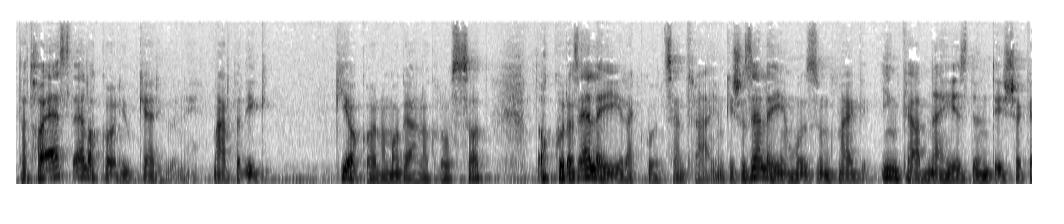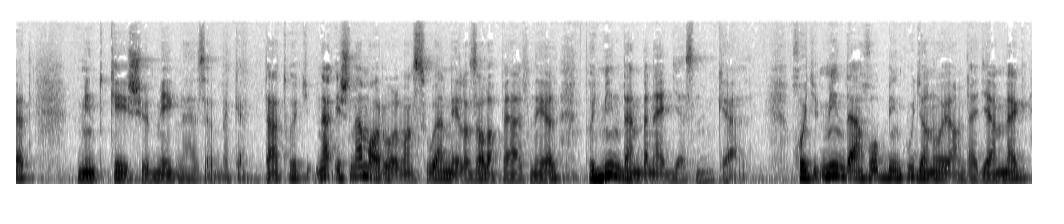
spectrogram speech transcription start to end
Tehát ha ezt el akarjuk kerülni, már pedig ki akarna magának rosszat, akkor az elejére koncentráljunk, és az elején hozzunk meg inkább nehéz döntéseket, mint később még nehezebbeket. Tehát, hogy ne, és nem arról van szó ennél az alapeltnél, hogy mindenben egyeznünk kell hogy minden hobbink ugyanolyan legyen, meg,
